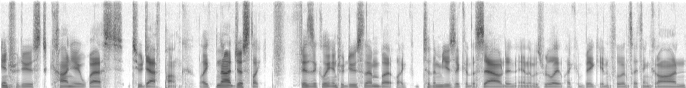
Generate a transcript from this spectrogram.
introduced Kanye West to Daft Punk. Like not just like physically introduce them, but like to the music and the sound, and, and it was really like a big influence, I think, on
